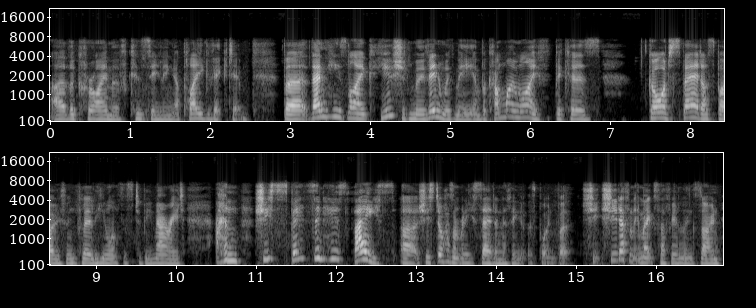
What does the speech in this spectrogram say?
uh, the crime of concealing a plague victim. But then he's like, You should move in with me and become my wife because God spared us both, and clearly he wants us to be married. And she spits in his face. Uh, she still hasn't really said anything at this point, but she, she definitely makes her feelings known.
